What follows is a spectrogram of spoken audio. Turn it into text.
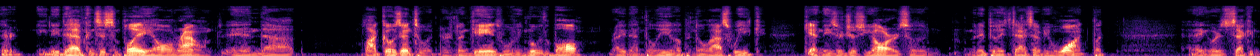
and you need to have consistent play all around, and uh, a lot goes into it. There's been games where we move the ball, right? I believe up until last week. Again, these are just yards, so manipulate stats however you want, but I think we're the second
